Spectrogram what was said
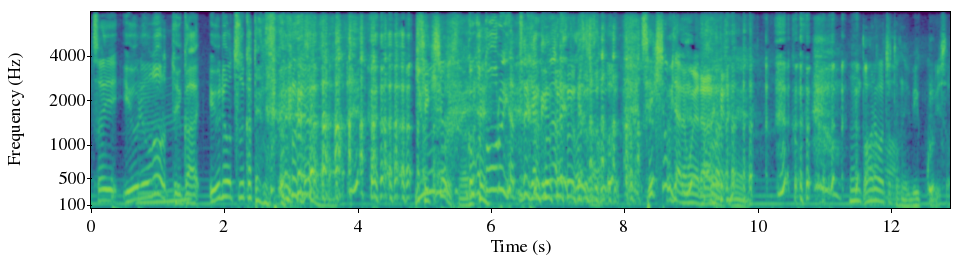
い。そういう有料道路っていうか、有料通過点ですね。ー 関所ですね。ここ通るんやったら100円払えってことでしょ。関所みたいなもんやで、あれ。そうですね。本当あれはちょっとね、びっくりした。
